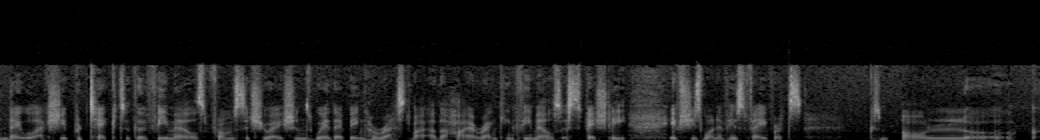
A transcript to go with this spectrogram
they will actually protect the females from situations where they're being harassed by other higher ranking females, especially if she's one of his favorites. Oh, look.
